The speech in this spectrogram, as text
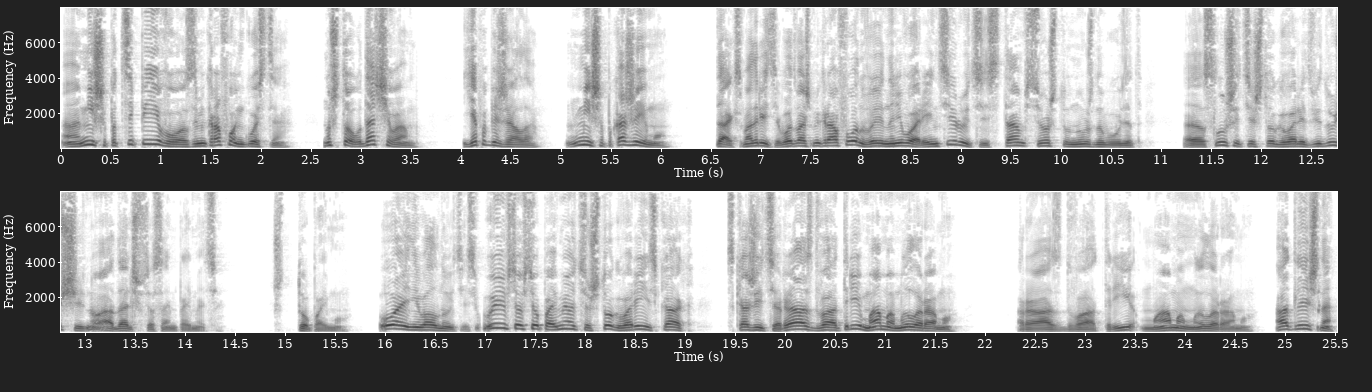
А, Миша, подцепи его за микрофон гостя. Ну что, удачи вам. Я побежала. Миша, покажи ему. Так, смотрите, вот ваш микрофон, вы на него ориентируйтесь, там все, что нужно будет. Э, слушайте, что говорит ведущий, ну а дальше все сами поймете. Что пойму? Ой, не волнуйтесь, вы все-все поймете, что говорить, как. Скажите раз, два, три, мама мыла раму. Раз, два, три, мама мыла раму. Отлично.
